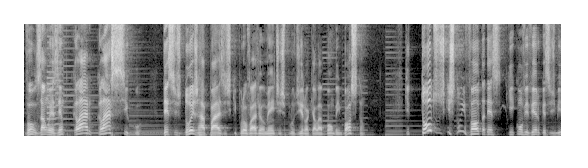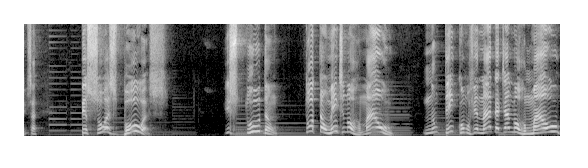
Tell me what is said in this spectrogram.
vou usar um exemplo claro, clássico, desses dois rapazes que provavelmente explodiram aquela bomba em Boston. Que todos os que estão em volta desse, que conviveram com esses meninos, pessoas boas, estudam, totalmente normal. Não tem como ver nada de anormal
